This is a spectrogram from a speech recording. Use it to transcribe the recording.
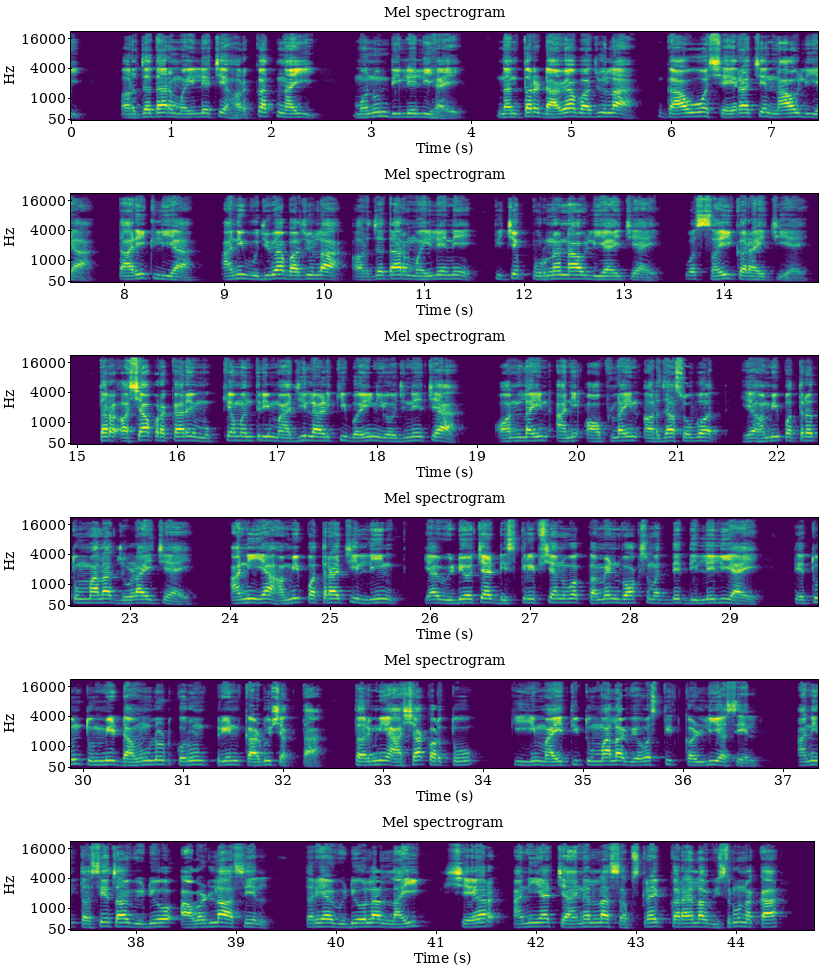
अर्जदार महिलेचे हरकत नाही म्हणून दिलेली आहे. नंतर डाव्या बाजूला गाव व शहराचे नाव लिहा तारीख लिहा आणि उजव्या बाजूला अर्जदार महिलेने तिचे पूर्ण नाव लिहायचे आहे व सही करायची आहे. तर अशा प्रकारे मुख्यमंत्री माझी लाडकी बहीण योजनेच्या ऑनलाईन आणि ऑफलाईन अर्जासोबत हे हमीपत्र तुम्हाला जोडायचे आहे. आणि या हमीपत्राची लिंक या व्हिडिओच्या डिस्क्रिप्शन व कमेंट बॉक्समध्ये दिलेली आहे. तेथून तुम्ही डाउनलोड करून प्रिंट काढू शकता. तर मी आशा करतो की ही माहिती तुम्हाला व्यवस्थित कळली असेल. आणि तसेच हा व्हिडिओ आवडला असेल तर या व्हिडिओला लाईक शेअर आणि या चॅनलला सबस्क्राईब करायला विसरू नका.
